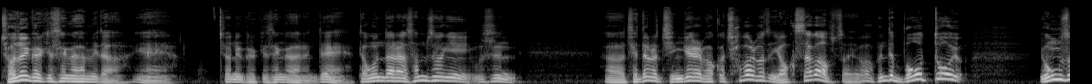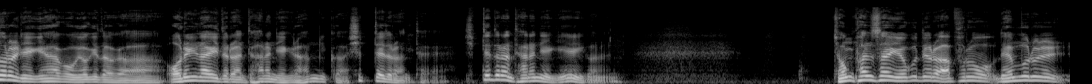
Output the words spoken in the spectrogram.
저는 그렇게 생각합니다. 예. 저는 그렇게 생각하는데 더군다나 삼성이 무슨 어, 제대로 징계를 받고 처벌받은 역사가 없어요. 근데 뭐 또 용서를 얘기하고 여기다가 어린아이들한테 하는 얘기를 합니까? 10대들한테. 10대들한테 하는 얘기예요, 이거는. 정판사의 요구대로 앞으로 뇌물을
